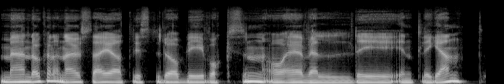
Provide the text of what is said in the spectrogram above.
Men da kan en òg si at hvis du da blir voksen og er veldig intelligent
